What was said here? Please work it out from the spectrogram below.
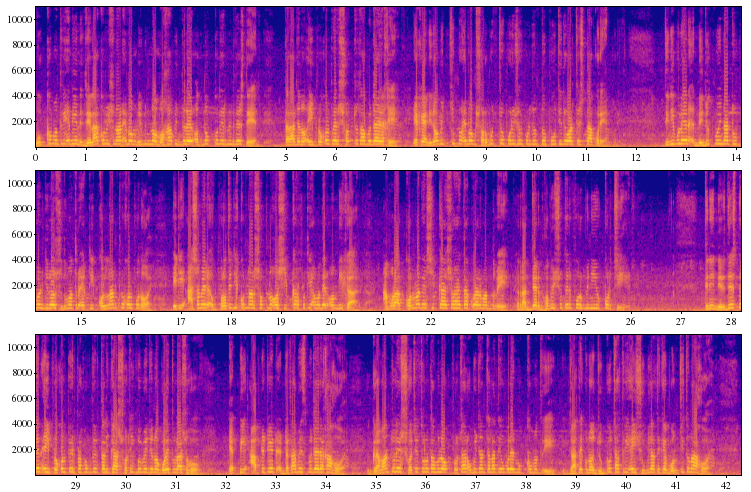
মুখ্যমন্ত্রী এদিন জেলা কমিশনার এবং বিভিন্ন মহাবিদ্যালয়ের অধ্যক্ষদের নির্দেশ দেন। তারা যেন এই প্রকল্পের স্বচ্ছতা বজায় রেখে একে নিরবিচ্ছিন্ন এবং সর্বোচ্চ পরিসর পর্যন্ত পৌঁছে দেওয়ার চেষ্টা করেন। তিনি বলেন, নিযুত মহিনা টু পয়েন্ট জিরো শুধুমাত্র একটি কল্যাণ প্রকল্প নয় এটি আসামের প্রতিটি কন্যার স্বপ্ন ও শিক্ষার প্রতি আমাদের অঙ্গীকার। আমরা কন্যাদের শিক্ষায় সহায়তা করার মাধ্যমে রাজ্যের ভবিষ্যতের উপর বিনিয়োগ করছি। তিনি নির্দেশ দেন এই প্রকল্পের প্রাপকদের তালিকা সঠিকভাবে যেন গড়ে তোলা সহ একটি আপডেটেড ডাটাবেস বজায় রাখা হয়। গ্রামাঞ্চলে সচেতনতামূলক প্রচার অভিযান চালাতেও বলেন মুখ্যমন্ত্রী, যাতে কোনো যোগ্য ছাত্রী এই সুবিধা থেকে বঞ্চিত না হয়।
